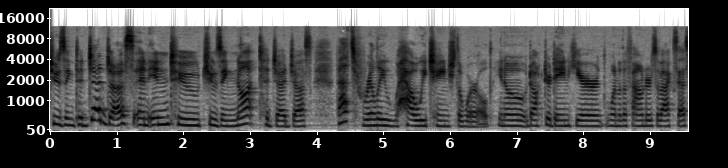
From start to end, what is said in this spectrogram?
choosing to judge us and into choosing not to judge us, that's really how we change the world. You know, Dr. Dain Heer, one of the founders of Access,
